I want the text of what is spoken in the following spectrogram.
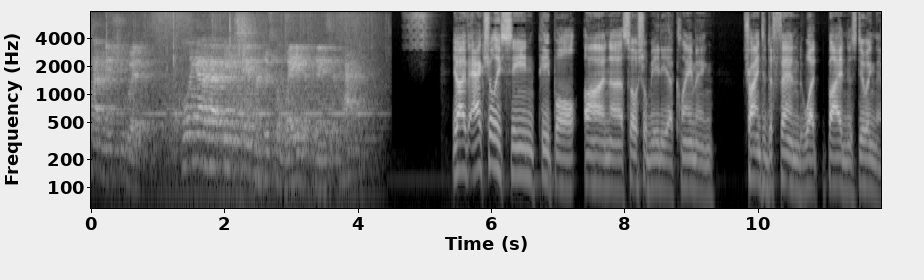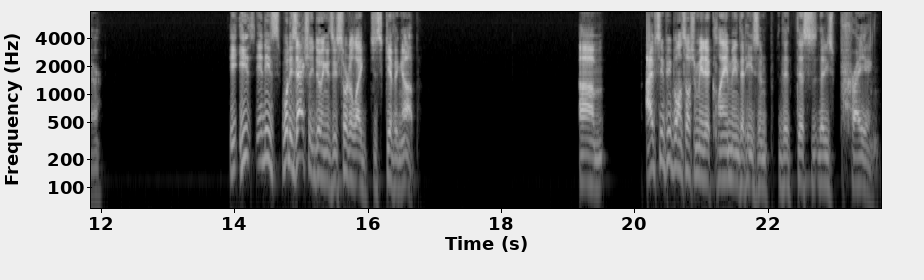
Have an issue with pulling out of Afghanistan just the way that things have happened? You know, I've actually seen people on uh, social media claiming, trying to defend what Biden is doing there. He, he's, he's, what he's actually doing is he's sort of like just giving up. Um, I've seen people on social media claiming that he's in, that this that he's praying.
